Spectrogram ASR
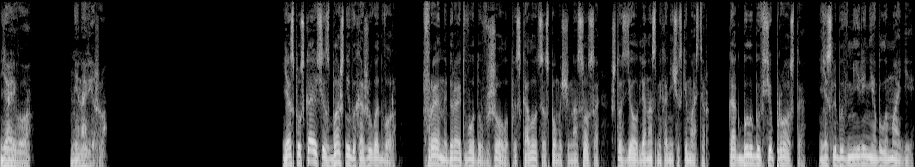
Я его ненавижу. Я спускаюсь из башни, выхожу во двор. Френ набирает воду в желоб из колодца с помощью насоса, что сделал для нас механический мастер. Как было бы все просто, если бы в мире не было магии.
